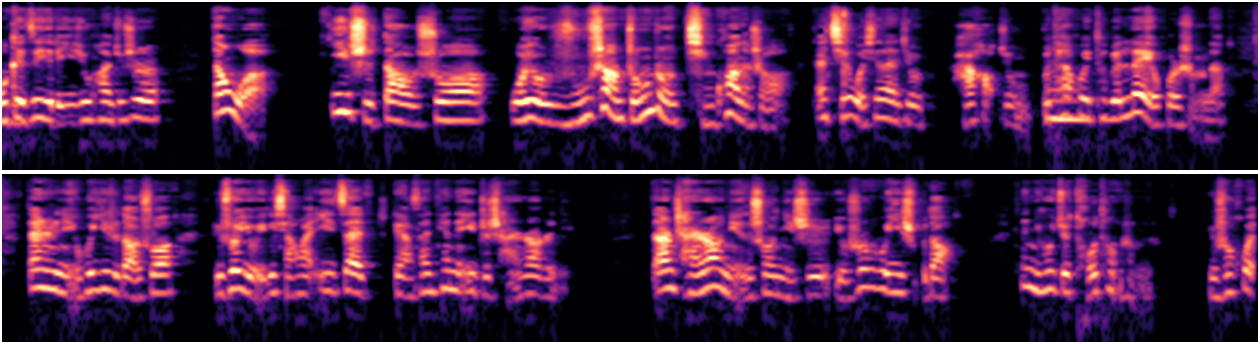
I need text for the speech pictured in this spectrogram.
我嗯给自己的一句话就是，当我意识到说我有如上种种情况的时候，但其实我现在就还好，就不太会特别累或者什么的。但是你会意识到说，比如说有一个想法一在两三天内一直缠绕着你，当然缠绕你的时候，你是有时候会意识不到，但你会觉得头疼什么的，有时候会，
